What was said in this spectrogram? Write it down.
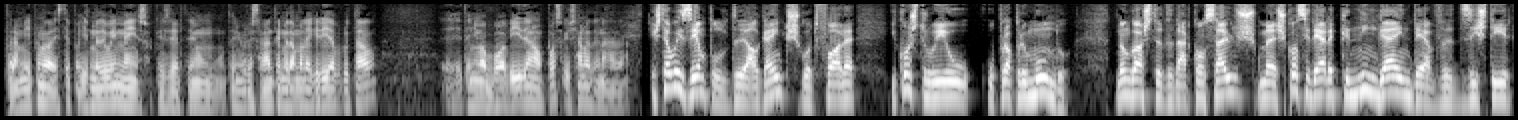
para mim, para este país me deu imenso. Quer dizer, tenho um, um restaurante que me dá uma alegria brutal. Eh, tenho uma boa vida, não posso queixar-me de nada. Este é o exemplo de alguém que chegou de fora e construiu o próprio mundo. Não gosta de dar conselhos, mas considera que ninguém deve desistir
